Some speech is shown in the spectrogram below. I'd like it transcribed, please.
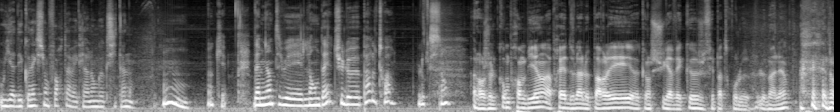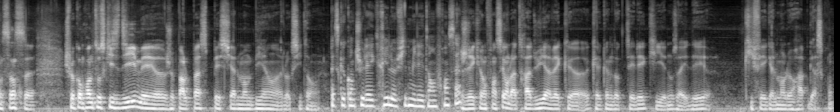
où il y a des connexions fortes avec la langue occitane. Hmm, ok. Damien, tu es landais, tu le parles toi L'occitan Alors je le comprends bien, après de là le parler, euh, quand je suis avec eux, je fais pas trop le, le malin, dans le sens, euh, je peux comprendre tout ce qui se dit, mais euh, je parle pas spécialement bien l'occitan. Parce que quand tu l'as écrit, le film il était en français? J'ai écrit en français, on l'a traduit avec quelqu'un de Télé qui nous a aidés, qui fait également le rap gascon.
